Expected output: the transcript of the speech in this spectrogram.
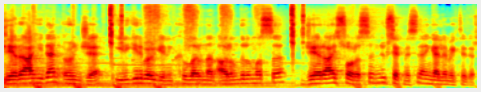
Cerrahiden önce ilgili bölgenin kıllarından arındırılması, cerrahi sonrası nüksetmesini engellemektedir.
